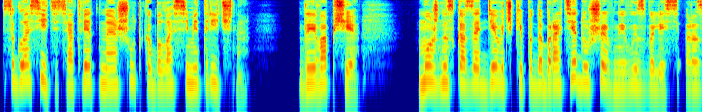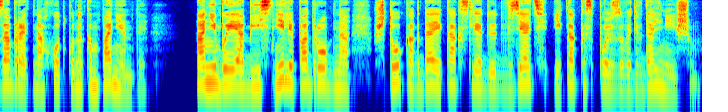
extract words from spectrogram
Согласитесь, ответная шутка была симметрична. Да и вообще, можно сказать, девочки по доброте душевной вызвались разобрать находку на компоненты. Они бы и объяснили подробно, что, когда и как следует взять и как использовать в дальнейшем.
